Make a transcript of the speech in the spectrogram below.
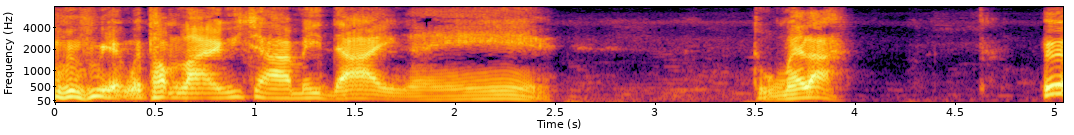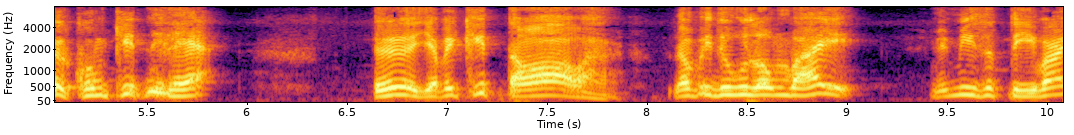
มึงเมียงมาทำลายวิชาไม่ได้ไง ถูกไหมล่ะ เออความคิดนี่แหละ เออ อย่าไปคิดต่อว่ะ เราไปดูลมไว้ ไม่มีสติไว้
